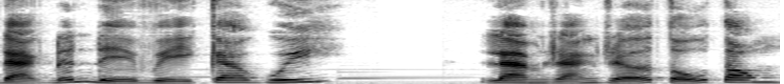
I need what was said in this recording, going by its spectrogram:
Đạt đến địa vị cao quý Làm rạng rỡ tổ tông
